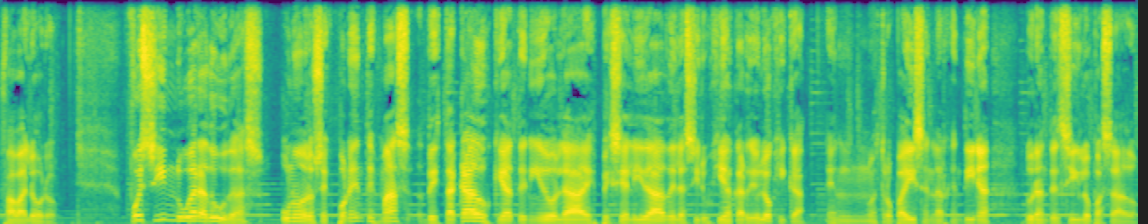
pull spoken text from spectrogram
Favaloro. Fue sin lugar a dudas uno de los exponentes más destacados que ha tenido la especialidad de la cirugía cardiológica en nuestro país, en la Argentina, durante el siglo pasado.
